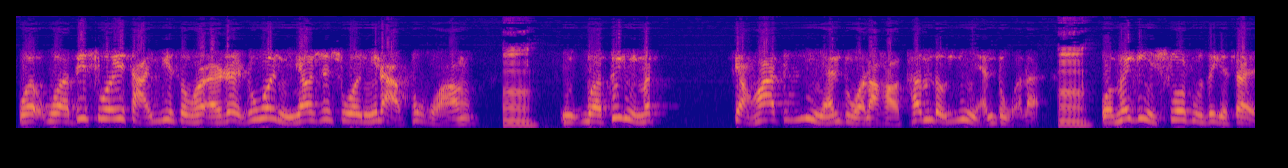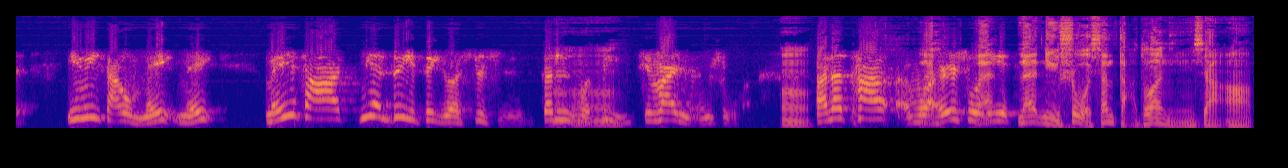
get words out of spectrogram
我我的说一啥意思？我说儿子，如果你要是说你俩不黄，嗯你我对你们讲话这一年多了哈，他们都一年多了，嗯我没跟你说出这个事儿，因为啥？我没没没法面对这个事实，跟我自己亲外甥说。嗯。完了他，我儿子说来的，来，女士，我先打断您一下啊。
